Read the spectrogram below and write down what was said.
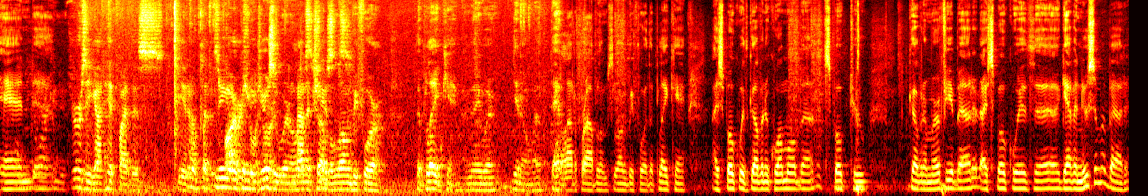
And New uh, New Jersey got hit by this, you know, by but this New York virus and New Jersey were in a lot of trouble Massachusetts. long before the plague came. And they were, you know, uh, they had a lot of problems long before the plague came. I spoke with Governor Cuomo about it, spoke to Governor Murphy about it. I spoke with uh, Gavin Newsom about it.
